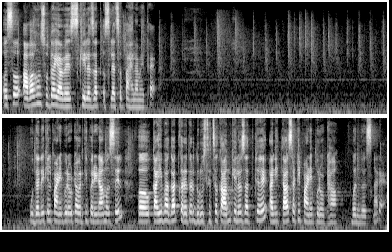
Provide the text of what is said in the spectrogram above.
असं आवाहन सुद्धा यावेळेस केलं जात असल्याचं पाहायला मिळत आहे उद्या देखील पाणी पुरवठ्यावरती परिणाम असेल. काही भागात खरं तर दुरुस्तीचं काम केलं जातंय आणि त्यासाठी पाणी पुरवठा बंद असणार आहे.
